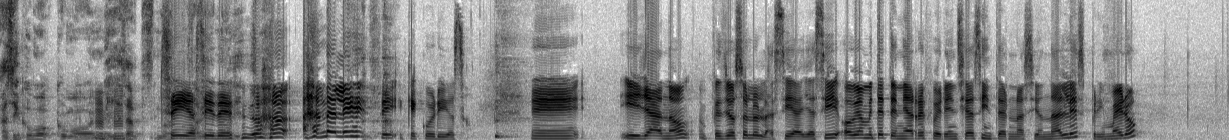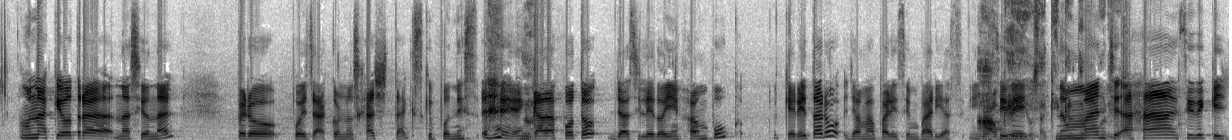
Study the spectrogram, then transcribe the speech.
Así como, como en Bellas Artes. no- sí, así de... Ándale, sí, qué curioso. Eh, y ya, ¿no? Pues yo solo lo hacía y así. Obviamente tenía referencias internacionales primero, una que otra nacional, pero pues ya con los hashtags que pones en cada foto, ya si le doy en handbook, Querétaro, ya me aparecen varias. Y Ah, así de, o sea, no manches, ajá, así de que,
